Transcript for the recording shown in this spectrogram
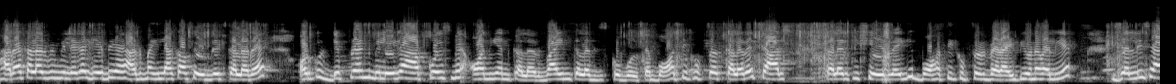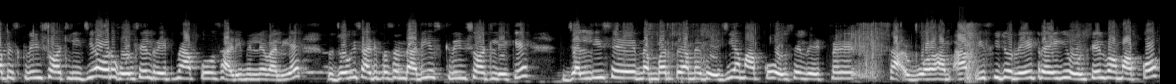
हरा कलर भी मिलेगा, ये भी हर महिला का फेवरेट कलर है। और कुछ डिफरेंट मिलेगा आपको इसमें ऑनियन कलर वाइन कलर जिसको बोलते हैं। बहुत ही खूबसूरत कलर है, चार कलर की शेड रहेगी, बहुत ही खूबसूरत वेरायटी होने वाली है। जल्दी से आप स्क्रीन लीजिए और होलसेल रेट में आपको साड़ी मिलने वाली है। तो जो भी साड़ी पसंद आ रही है स्क्रीन लेके जल्दी से नंबर पर हमें भेजिए, हम आपको होलसेल रेट में वो हम, आप इसकी जो रेट रहेगी होलसेल वो हम आपको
